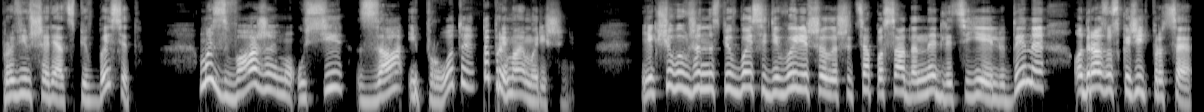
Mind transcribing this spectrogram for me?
Провівши ряд співбесід, ми зважуємо усі за і проти та приймаємо рішення. Якщо ви вже на співбесіді вирішили, що ця посада не для цієї людини, одразу скажіть про це,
